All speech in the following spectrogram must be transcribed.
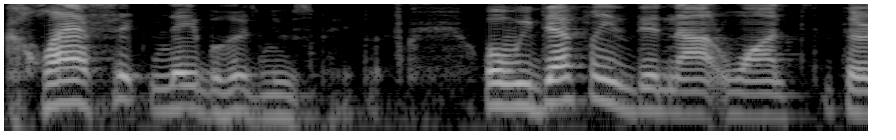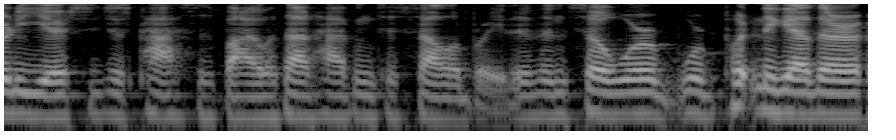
classic neighborhood newspaper? Well, we definitely did not want 30 years to just pass us by without having to celebrate it, and so we're we're putting together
